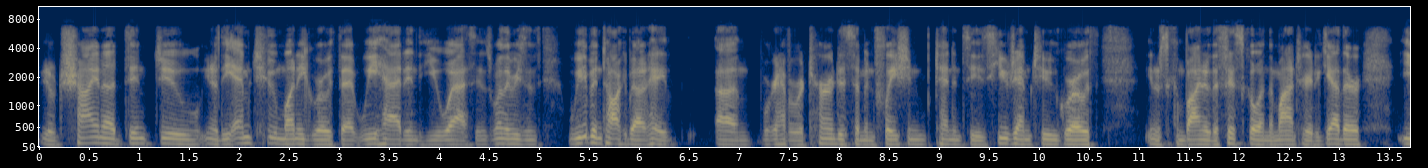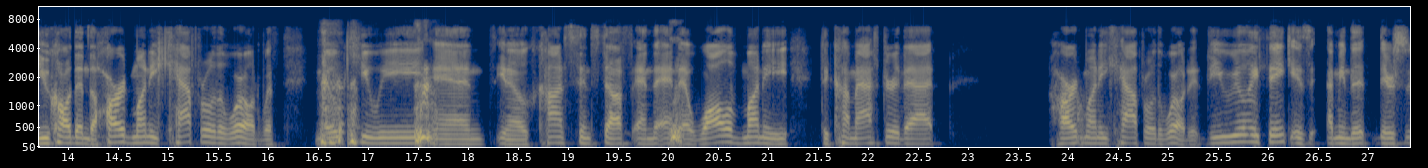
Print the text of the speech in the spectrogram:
you know China didn't do you know the M2 money growth that we had in the U.S. It's one of the reasons we've been talking about. Hey, um, we're going to have a return to some inflation tendencies, huge M2 growth, you know, combined with the fiscal and the monetary together. You called them the hard money capital of the world with no QE and, you know, constant stuff and, and a wall of money to come after that hard money capital of the world. Do you really think is I mean that there's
